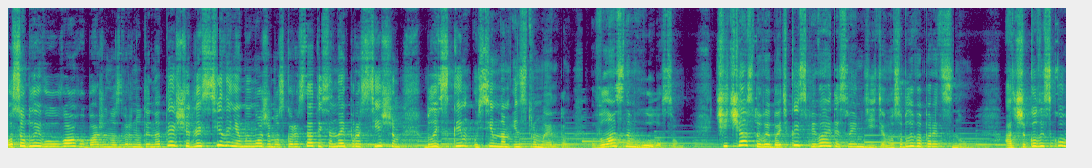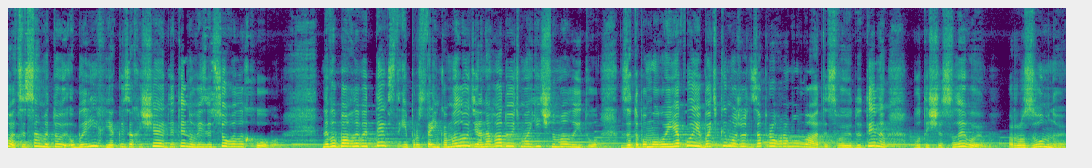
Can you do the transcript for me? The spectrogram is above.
Особливу увагу бажано звернути на те, що для зцілення ми можемо скористатися найпростішим, близьким усім нам інструментом власним голосом. Чи часто ви, батьки, співаєте своїм дітям, особливо перед сном? Адже колискова це саме той оберіг, який захищає дитину від усього лихого. Невибагливий текст і простенька мелодія нагадують магічну молитву, за допомогою якої батьки можуть запрограмувати свою дитину бути щасливою, розумною,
